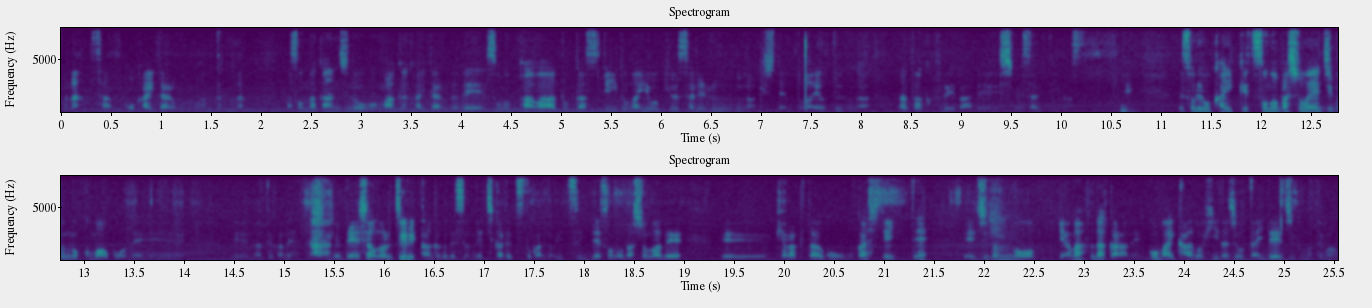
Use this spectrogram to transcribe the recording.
のかな。3個書いてあるものもあったかな、まあ、そんな感じのマークが書いてあるのでそのパワーとかスピードが要求されるアクシデントだよというのがなんとなくフレーバーで示されていますでそれを解決その場所へ自分の駒をこうね、えー、なんていうかね 電車を乗り継いでいく感覚ですよね地下鉄とか乗り継いでその場所まで、えー、キャラクターを動かしていってえ自分の山札からね、5枚カードを引いた状態で自分の手番を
